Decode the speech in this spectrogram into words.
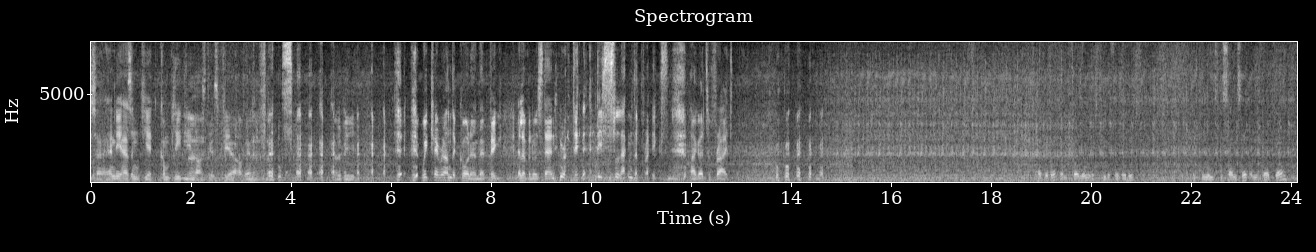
So Andy hasn't yet completely No. lost his fear of elephants. That'll be. we came around the corner and that big elephant was standing right there and he slammed the brakes. I got to fright. Hope it was. I'm filming this beautiful hoodies. Looking into the sunset on the GoPro.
